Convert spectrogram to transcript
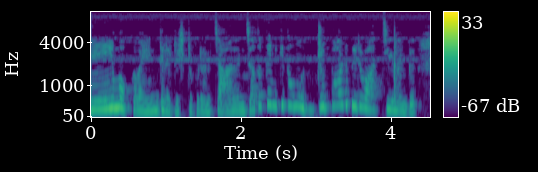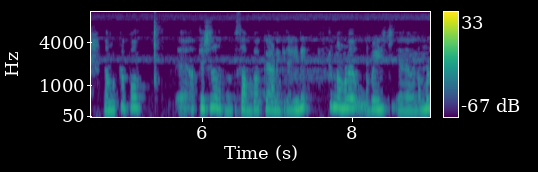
ഗെയിമൊക്കെ ഭയങ്കരമായിട്ട് ഇഷ്ടപ്പെടുകയാണ്. ചാലഞ്ച് അതൊക്കെ എനിക്ക് തോന്നുന്നു ഒരുപാട് പേര് വാച്ച് ചെയ്യുന്നുണ്ട്. നമുക്കിപ്പം ഏഹ് അത്യാവശ്യം സബ് സബ്ബൊക്കെ ആണെങ്കിൽ അതിന് നമ്മൾ ഉപയോഗിച്ച് നമ്മൾ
